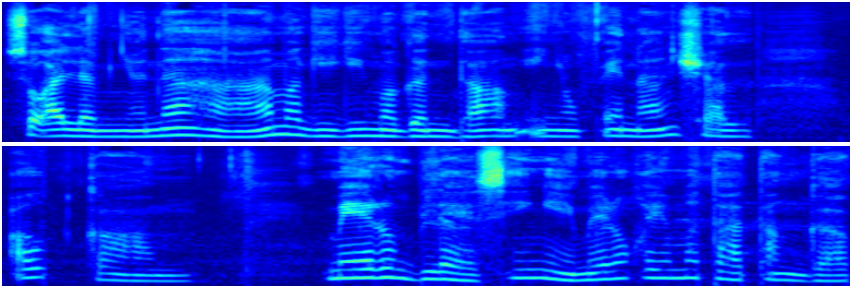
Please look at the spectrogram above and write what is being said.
So, alam nyo na ha, magiging maganda ang inyong financial outcome. Merong blessing eh, meron kayong matatanggap.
